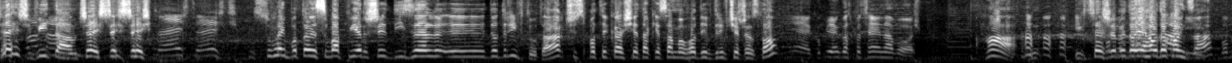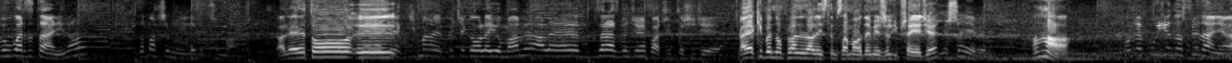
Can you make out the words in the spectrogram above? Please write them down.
Cześć, witam, cześć, cześć, cześć. Cześć, cześć. Słuchaj, bo to jest chyba pierwszy diesel y, do driftu, tak? Czy spotyka się takie samochody w drifcie często? Nie, kupiłem go specjalnie na Wośp. Aha, i, i chcesz, żeby dojechał do końca? Bo był bardzo tani, no. Zobaczymy ile wytrzyma. Ale to... Teraz Y, Jakiś mały wyciek oleju mamy, ale zaraz będziemy patrzeć co się dzieje. A jakie będą plany dalej z tym samochodem, jeżeli przejedzie? Jeszcze nie wiem. Aha. Może pójdzie do sprzedania.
